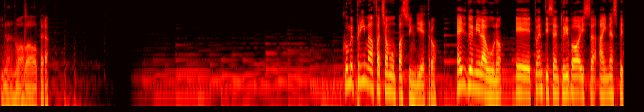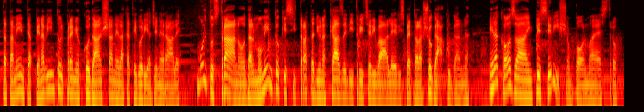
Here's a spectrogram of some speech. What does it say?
in una nuova opera. Come prima facciamo un passo indietro. È il 2001 e 20th Century Boys ha inaspettatamente appena vinto il premio Kodansha nella categoria generale. Molto strano dal momento che si tratta di una casa editrice rivale rispetto alla Shogakugan e la cosa impensierisce un po' il maestro.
